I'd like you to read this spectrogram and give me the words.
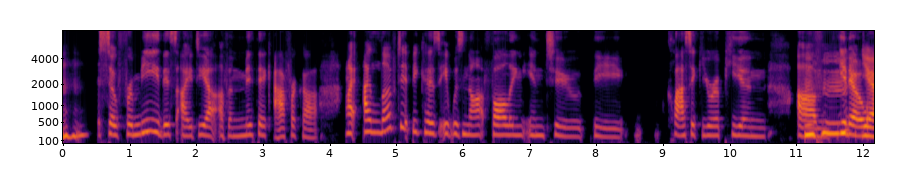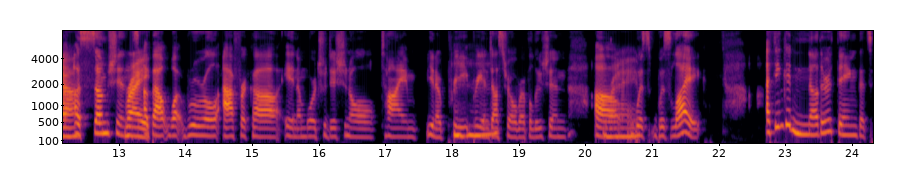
Mm-hmm. So for me, this idea of a mythic Africa, I, I loved it because it was not falling into the classic European um, mm-hmm. you know, yeah. assumptions right. about what rural Africa in a more traditional time, you know, pre mm-hmm. pre industrial revolution uh, right. was was like. I think another thing that's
